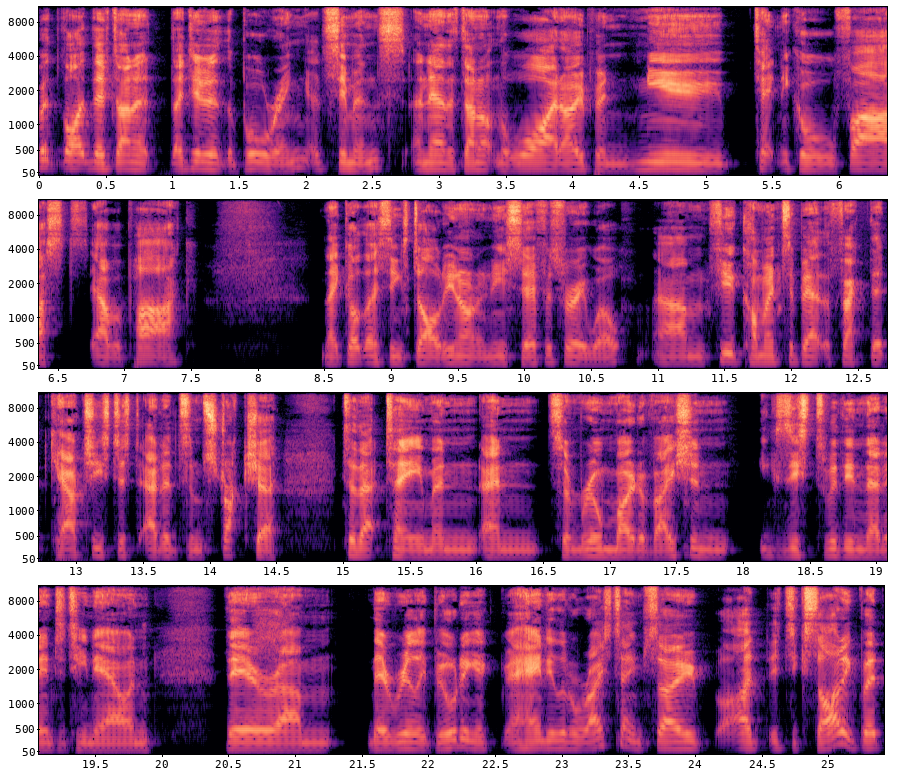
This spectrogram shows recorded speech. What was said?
But like they've done it, they did it at the bull ring at Symmons, and now they've done it in the wide open, new, technical, fast Albert Park. They got those things dialed in on a new surface very well. Um, few comments about the fact that Couchy's just added some structure to that team, and and some real motivation exists within that entity now, and they're um they're really building a, a handy little race team. So it's exciting, but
